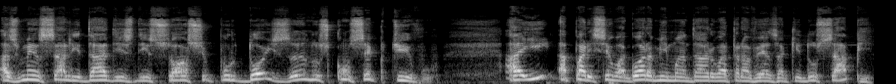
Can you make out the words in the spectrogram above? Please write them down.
as mensalidades de sócio por dois anos consecutivos. Aí apareceu agora, me mandaram através aqui do SAP,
